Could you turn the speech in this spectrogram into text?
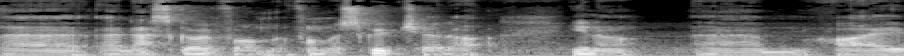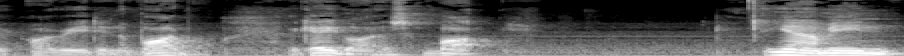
uh, and that's going from from a scripture that you know um, I I read in the Bible. Okay, guys, but yeah, I mean,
